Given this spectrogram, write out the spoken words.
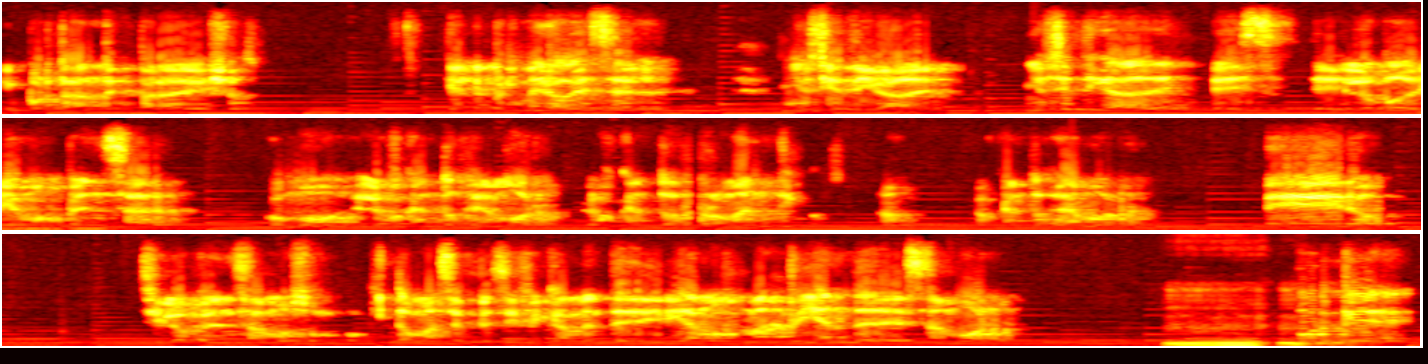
importantes para ellos el primero es el Gade. Gade es, eh, lo podríamos pensar como los cantos de amor, los cantos románticos, ¿no? Los cantos de amor, pero si lo pensamos un poquito más específicamente, diríamos más bien de desamor. Mm-hmm. Porque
